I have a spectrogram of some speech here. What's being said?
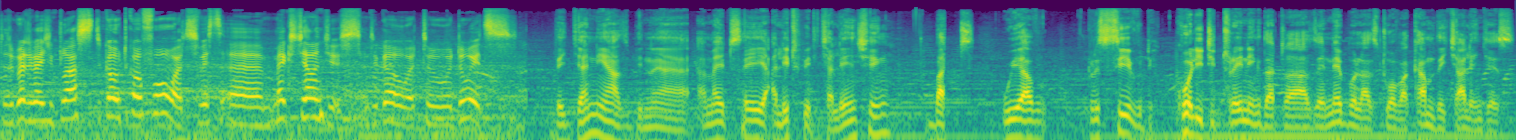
To the graduation class, to go to go forward with uh, makes challenges and to go uh, to do it. The journey has been, uh, I might say, a little bit challenging, but we have received quality training that has enabled us to overcome the challenges.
